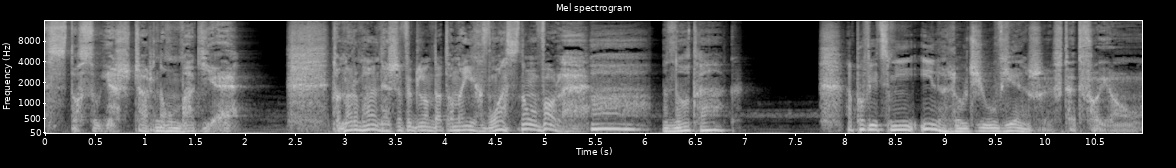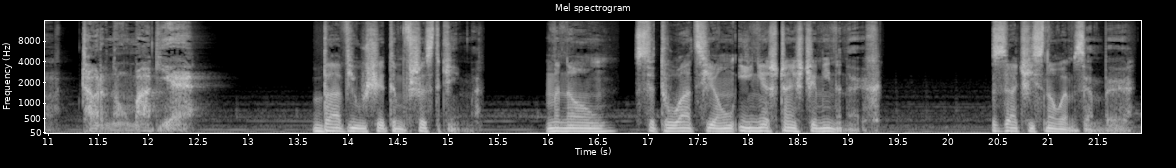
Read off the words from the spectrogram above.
Stosujesz czarną magię. To normalne, że wygląda to na ich własną wolę. A, no tak. A powiedz mi, ile ludzi uwierzy w tę twoją czarną magię? Bawił się tym wszystkim. Mną, sytuacją i nieszczęściem innych. Zacisnąłem zęby.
